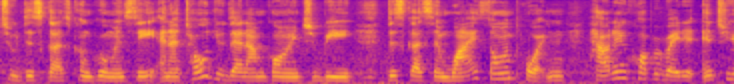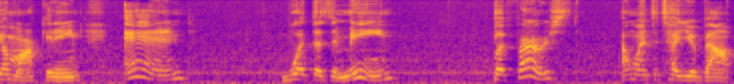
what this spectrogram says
to discuss congruency and I told you that I'm going to be discussing why it's so important, how to incorporate it into your marketing, and what does it mean. But first, I wanted to tell you about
